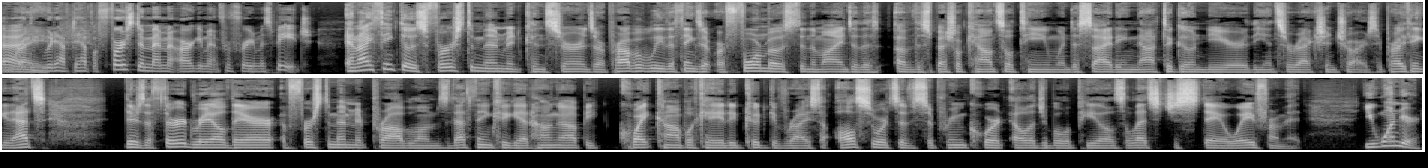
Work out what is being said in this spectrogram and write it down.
Uh, Right. You would have to have a First Amendment argument for freedom of speech. And I think those First Amendment concerns are probably the things that were foremost in the minds of the of the special counsel team when deciding not to go near the insurrection charge. They probably think that's there's a third rail there of First Amendment problems. That thing could get hung up, be quite complicated, could give rise to all sorts of Supreme Court eligible appeals. Let's just stay away from it. You wonder,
